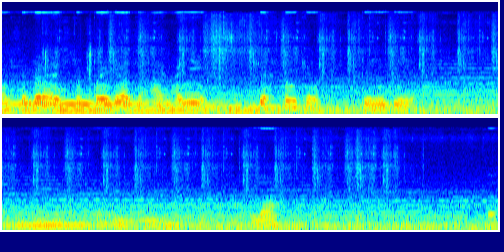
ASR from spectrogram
Там собирались тут поиграть, а, они всех сталкеров перебили. Да. Так.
